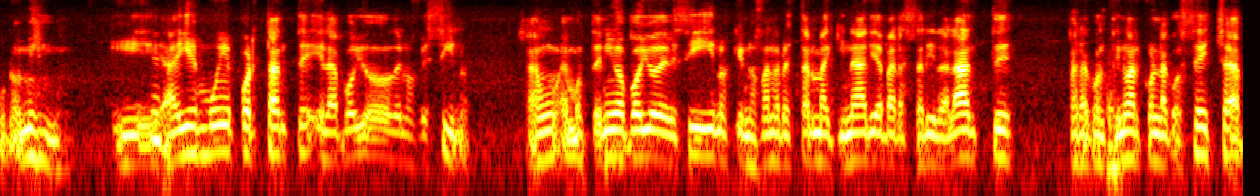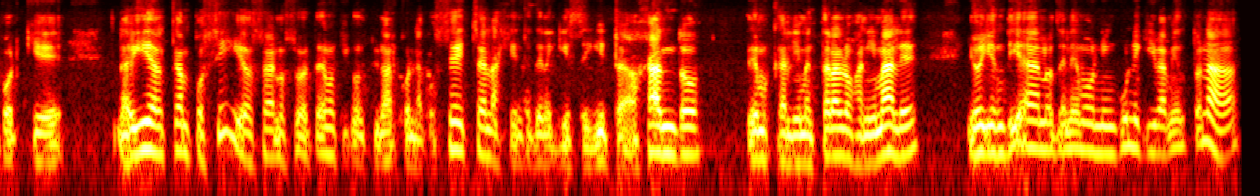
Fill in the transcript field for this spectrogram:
uno mismo. Y ahí es muy importante el apoyo de los vecinos. hemos tenido apoyo de vecinos que nos van a prestar maquinaria para salir adelante, para continuar con la cosecha, porque la vida del campo sigue, o sea, nosotros tenemos que continuar con la cosecha, la gente tiene que seguir trabajando, tenemos que alimentar a los animales, y hoy en día no tenemos ningún equipamiento, nada,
